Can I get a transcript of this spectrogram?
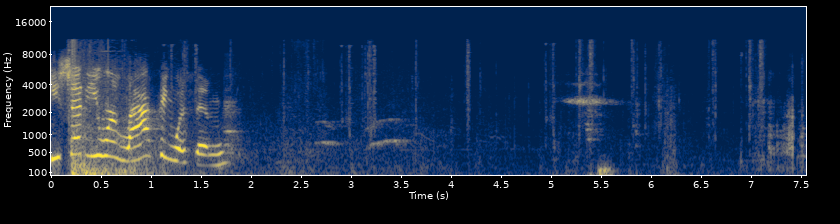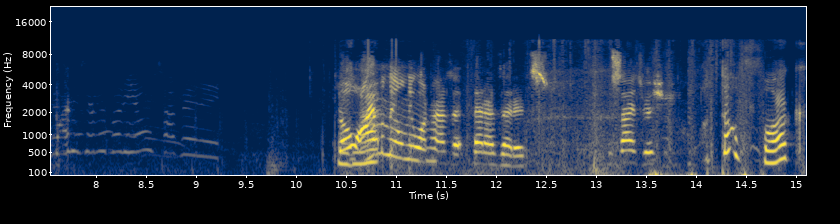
He said you were laughing with him. No, There's I'm the only one who has that, that has edits. Besides Richie. What the fuck?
